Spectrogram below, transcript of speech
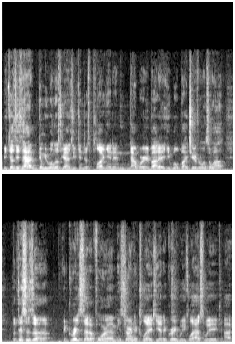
because he's not going to be one of those guys you can just plug in and not worry about it. He will bite you every once in a while. But this is a, a great setup for him. He's starting to click. He had a great week last week. I,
